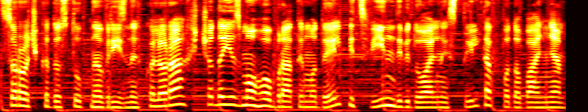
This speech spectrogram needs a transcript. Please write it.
Сорочка доступна в різних кольорах, що дає змогу обрати модель під свій індивідуальний стиль та вподобання.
